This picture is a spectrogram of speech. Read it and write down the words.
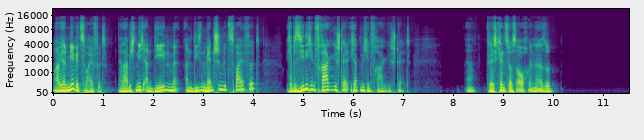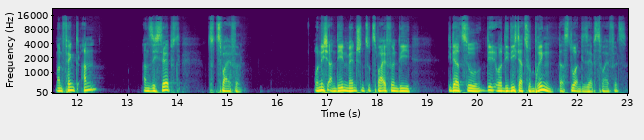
Und habe ich an mir gezweifelt. Ja, da habe ich nicht an den, an diesen Menschen gezweifelt. Ich habe sie nicht in Frage gestellt, ich habe mich in Frage gestellt. Ja, vielleicht kennst du das auch. Ne? Also man fängt an, an sich selbst zu zweifeln. Und nicht an den Menschen zu zweifeln, die, die dazu, die, oder die dich dazu bringen, dass du an dir selbst zweifelst.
